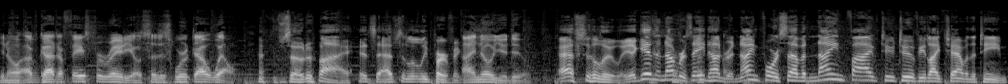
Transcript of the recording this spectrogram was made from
you know, I've got a face for radio, so this worked out well. so do I. It's absolutely perfect. I know you do. Absolutely. Again, the number is 800 947 9522 if you'd like to chat with the team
